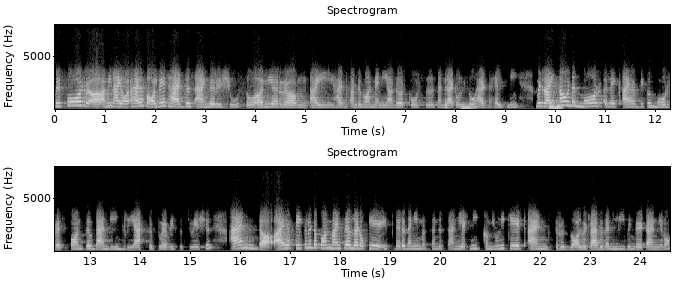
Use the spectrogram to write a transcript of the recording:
before, uh, I mean, I, I have always had this anger issue. So earlier, um, I had undergone many other courses, and that also had helped me. But right Mhm. now, it is more like I have become more responsive than being reactive to every situation. And uh, I have taken it upon myself that okay, if there is any misunderstanding, let me communicate and resolve it rather than leaving it and you know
